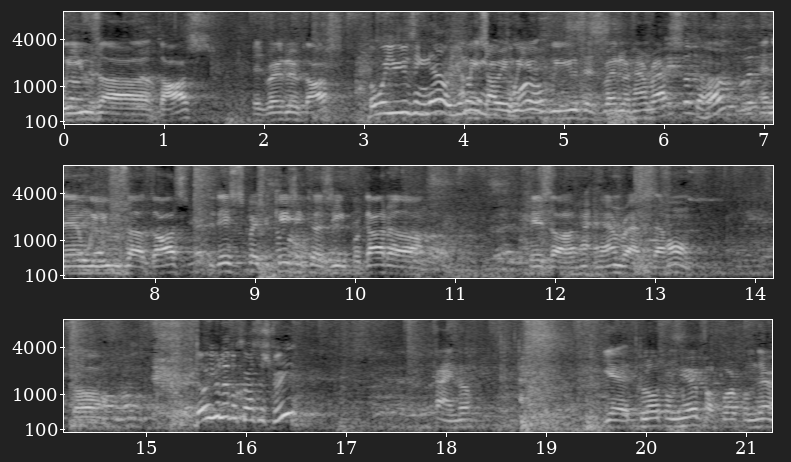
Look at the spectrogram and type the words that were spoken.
We use uh, gauze, it's regular gauze. But what are you're using now, you're I not mean, sorry, use we use, we use as regular hand wraps. uh huh. And then we use uh, gauze. Today's a special occasion because he forgot uh, his uh, hand wraps at home. So, Don't you live across the street? kind of. Yeah, close from here, but far from there.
